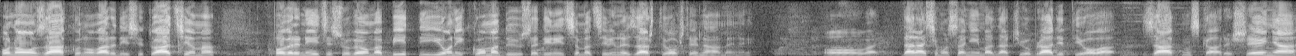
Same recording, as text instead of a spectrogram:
Po novom zakonu o vanrednim situacijama, poverenici su veoma bitni i oni komanduju sa jedinicama civilne zaštite opšte namene. Ovaj, danas ćemo sa njima znači, obraditi ova zakonska rešenja,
